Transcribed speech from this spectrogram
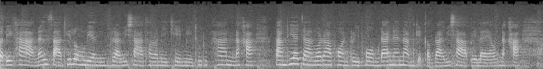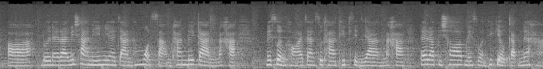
วัสดีค่ะ นักศึกษาที่โรงเรียนรายวิชาธรณีเคมีทุกๆท่านนะคะ ตามที่อาจารย์วราพรตรีพรมได้แนะนำเกี่ยวกับรายวิชาไปแล้วนะคะโดยในรายวิชานี้มีอาจารย์ทั้งหมด 3 ท่านด้วยกันนะคะ ในส่วนของอาจารย์สุธาทิพย์สินยางนะคะ ได้รับผิดชอบในส่วนที่เกี่ยวกับเนื้อหา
